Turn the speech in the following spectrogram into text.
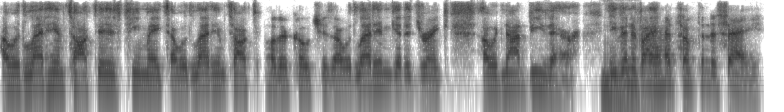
I would let him talk to his teammates. I would let him talk to other coaches. I would let him get a drink. I would not be there, mm-hmm. even if I had something to say.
